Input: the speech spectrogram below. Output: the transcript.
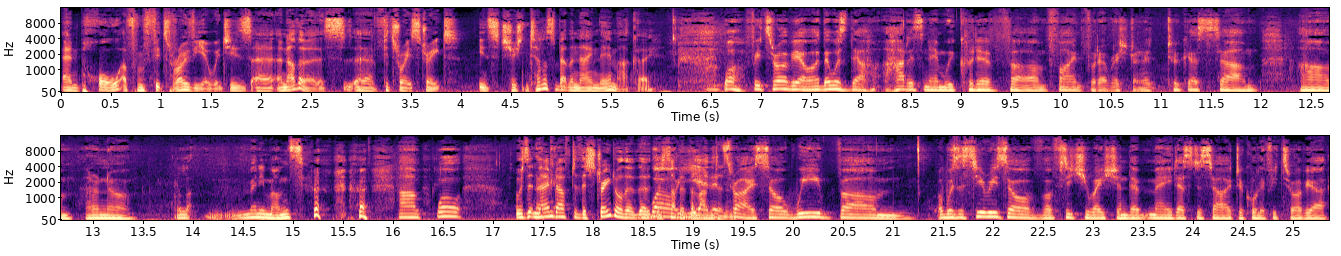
and Paul are from Fitzrovia, which is uh, another uh, Fitzroy Street institution. Tell us about the name there, Marco. Well, Fitzrovia, that was the hardest name we could have um, find for our restaurant. It took us, um, um, I don't know, many months. um, well, was it named uh, after the street or the, the, well, the suburb yeah, of London? that's right. So we've um, it was a series of, of situations that made us decide to call it Fitzrovia.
